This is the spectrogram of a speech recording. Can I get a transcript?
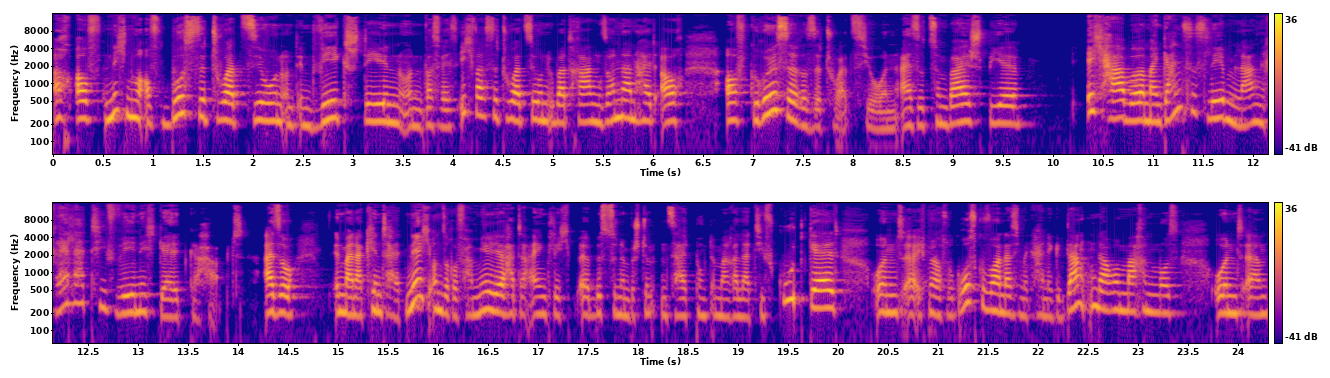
auch auf nicht nur auf Bussituationen und im Weg stehen und was weiß ich was Situationen übertragen, sondern halt auch auf größere Situationen. Also zum Beispiel, ich habe mein ganzes Leben lang relativ wenig Geld gehabt. Also in meiner Kindheit nicht. Unsere Familie hatte eigentlich äh, bis zu einem bestimmten Zeitpunkt immer relativ gut Geld und äh, ich bin auch so groß geworden, dass ich mir keine Gedanken darum machen muss. Und ähm,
